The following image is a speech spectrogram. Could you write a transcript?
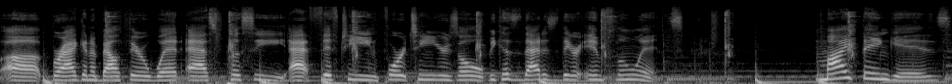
uh bragging about their wet ass pussy at 15 14 years old because that is their influence my thing is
